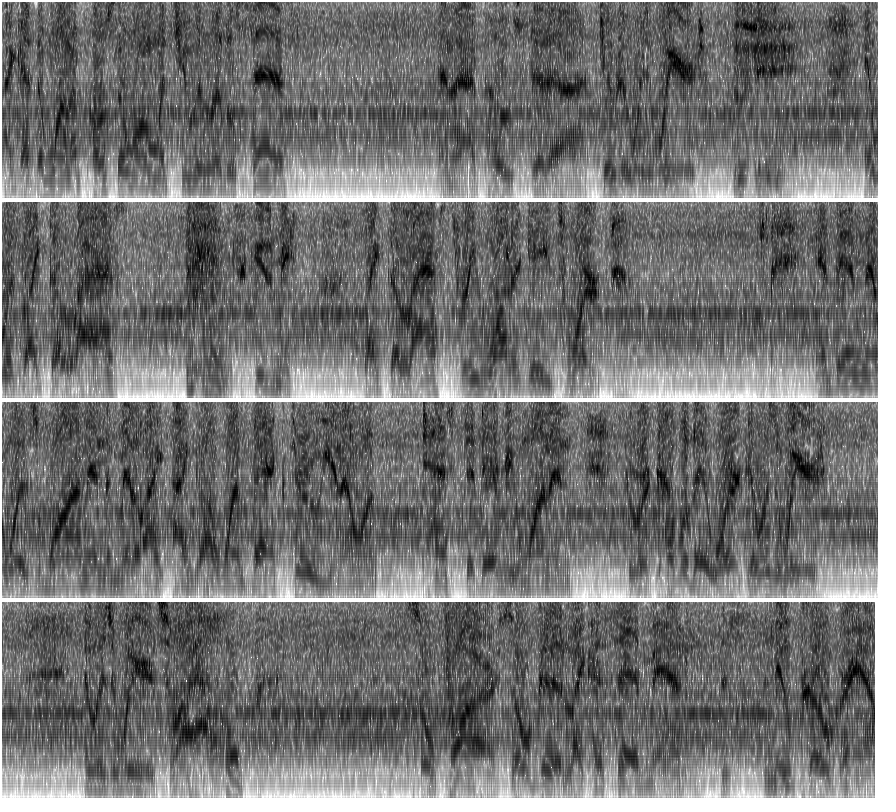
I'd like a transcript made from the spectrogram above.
I got the one, I posted one with you and Little Sis. And I posted, uh, dude, it was weird. it was like the last, excuse me, like the last three Watergates worked. And then there was one in the middle. I, I, I went back through, you know, and tested every one, and there were a couple that worked. It was weird. It was weird. So I hope, so far, so good. Like I said, man, this new program,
